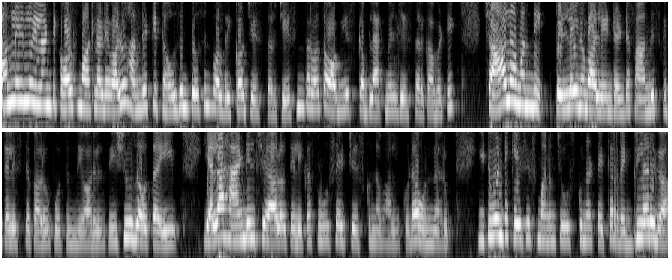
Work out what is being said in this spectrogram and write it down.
ఆన్లైన్లో ఇలాంటి కాల్స్ మాట్లాడే వాళ్ళు హండ్రెడ్కి థౌసండ్ పర్సెంట్ వాళ్ళు రికార్డ్ చేస్తారు. చేసిన తర్వాత ఆబ్వియస్గా బ్లాక్మెయిల్ చేస్తారు కాబట్టి చాలా మంది పెళ్ళైన వాళ్ళు ఏంటంటే ఫ్యామిలీస్కి తెలిస్తే పరువు పోతుంది ఆర్ ఎల్స్ ఇష్యూస్ అవుతాయి. ఎలా హ్యాండిల్ చేయాలో తెలియక సూసైడ్ చేసుకున్న వాళ్ళు కూడా ఉన్నారు. ఇటువంటి కేసెస్ మనం చూసుకున్నట్టయితే రెగ్యులర్గా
